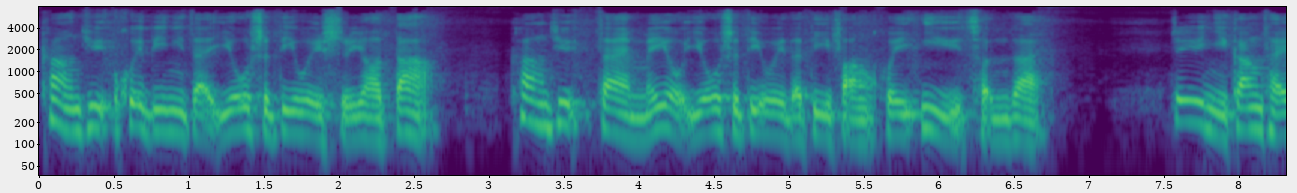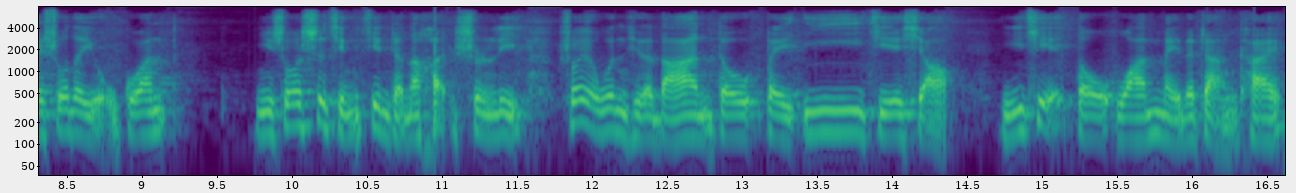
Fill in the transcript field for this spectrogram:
抗拒会比你在优势地位时要大。抗拒在没有优势地位的地方会易于存在。这与你刚才说的有关。你说事情进展的很顺利，所有问题的答案都被一一揭晓，一切都完美的展开。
